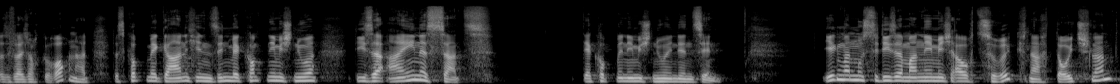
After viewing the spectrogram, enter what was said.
dass er vielleicht auch gerochen hat. Das kommt mir gar nicht in den Sinn. Mir kommt nämlich nur dieser eine Satz, der kommt mir nämlich nur in den Sinn. Irgendwann musste dieser Mann nämlich auch zurück nach Deutschland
